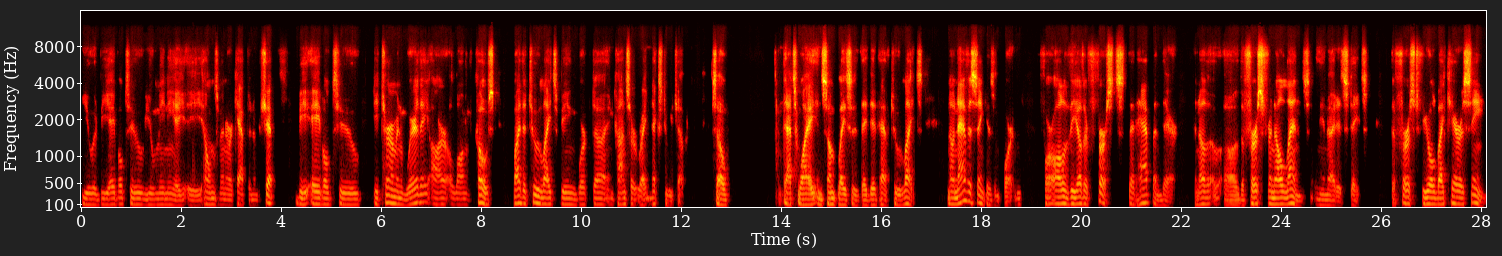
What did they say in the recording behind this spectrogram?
you would be able to, you meaning a, a helmsman or a captain of a ship, be able to determine where they are along the coast by the two lights being worked uh, in concert right next to each other. So that's why in some places they did have two lights. Now, Navesink is important for all of the other firsts that happened there. Another, uh, the first Fresnel lens in the United States, the first fueled by kerosene.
